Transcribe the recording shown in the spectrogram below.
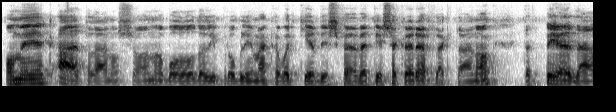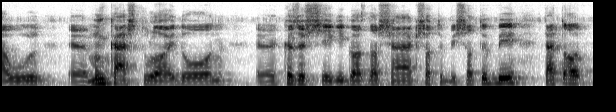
amelyek általánosan a baloldali problémákra vagy kérdésfelvetésekre reflektálnak. Tehát például munkástulajdon, közösségi gazdaság, stb. stb. Tehát a,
